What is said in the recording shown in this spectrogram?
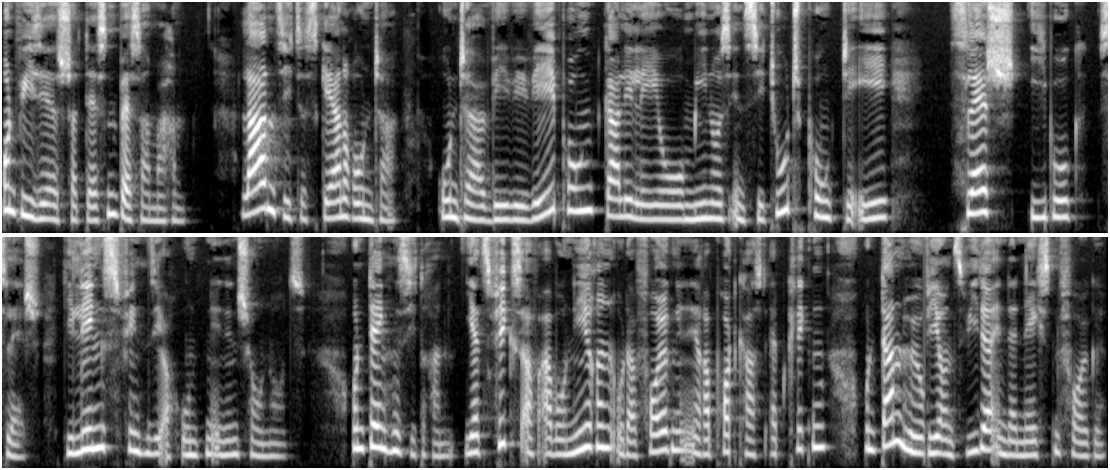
und wie Sie es stattdessen besser machen. Laden Sie das gerne runter unter www.galileo-institut.de slash ebook slash. Die Links finden Sie auch unten in den Show Notes. Und denken Sie dran, jetzt fix auf Abonnieren oder Folgen in Ihrer Podcast-App klicken und dann hören wir uns wieder in der nächsten Folge.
